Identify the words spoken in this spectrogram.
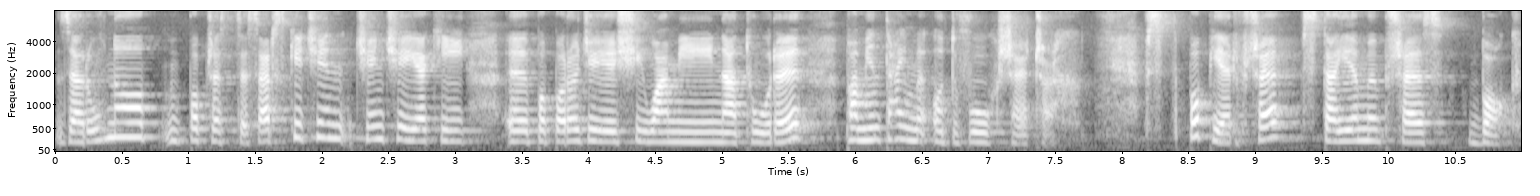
zarówno poprzez cesarskie cię- cięcie, jak i po porodzie siłami natury, pamiętajmy o dwóch rzeczach. Po pierwsze, wstajemy przez bok.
